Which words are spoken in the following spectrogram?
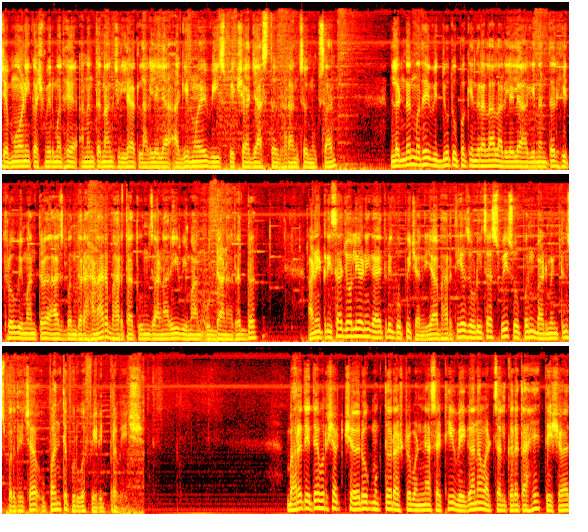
जम्मू आणि काश्मीरमध्ये अनंतनाग जिल्ह्यात लागलेल्या आगीमुळे वीसपेक्षा जास्त घरांचं नुकसान. लंडनमध्ये विद्युत उपकेंद्राला लागलेल्या आगीनंतर हिथ्रो विमानतळ आज बंद राहणार भारतातून जाणारी विमान उड्डाणं रद्द. आणि ट्रिसा जॉली आणि गायत्री गोपीचंद या भारतीय जोडीचा स्विस ओपन बॅडमिंटन स्पर्धेच्या उपांत्यपूर्व फेरीत प्रवेश. भारत येत्या वर्षात क्षयरोगमुक्त राष्ट्र बनण्यासाठी वेगानं वाटचाल करत आहे. देशात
